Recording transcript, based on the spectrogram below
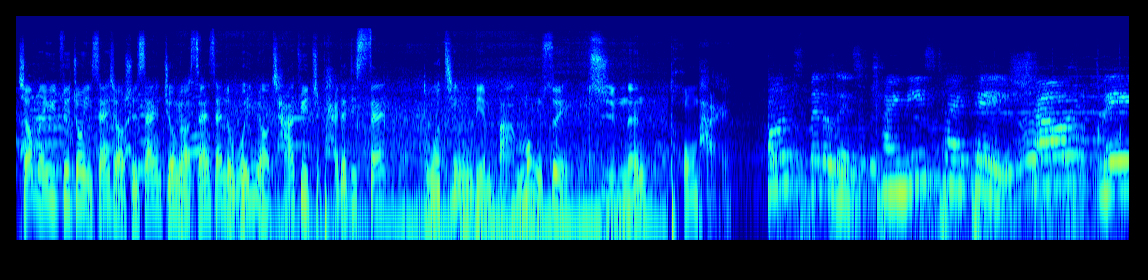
小美玉最终以三小时三十九秒三三的微秒差距，只排在第三，夺金连霸梦碎，只能铜牌。Bronze medalist Chinese Taipei Xiao Mei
